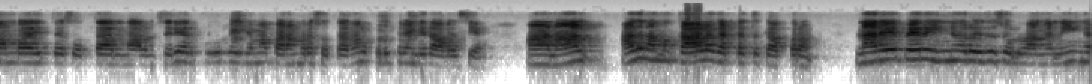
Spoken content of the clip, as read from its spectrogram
சம்பாதித்த சொத்தா இருந்தாலும் சரி அது பூர்வீகமா பரம்பரை சொத்தா இருந்தாலும் கொடுக்க வேண்டியது அவசியம். ஆனால் அது நம்ம காலகட்டத்துக்கு அப்புறம். நிறைய பேர் இன்னொரு இது சொல்லுவாங்க நீங்க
